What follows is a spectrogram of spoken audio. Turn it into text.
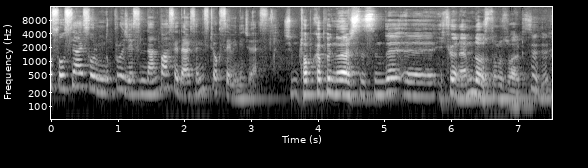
bu sosyal sorumluluk projesinden bahsederseniz çok sevineceğiz. Şimdi Topkapı Üniversitesi'nde e, iki önemli dostumuz var bizim.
